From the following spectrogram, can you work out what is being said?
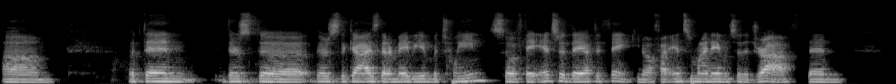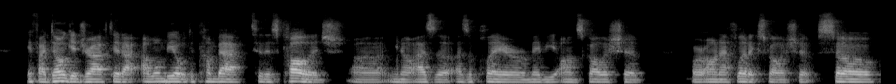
Um, but then there's the there's the guys that are maybe in between. So if they enter, they have to think, you know, if I enter my name into the draft, then if I don't get drafted, I, I, won't be able to come back to this college, uh, you know, as a as a player or maybe on scholarship or on athletic scholarship. So,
